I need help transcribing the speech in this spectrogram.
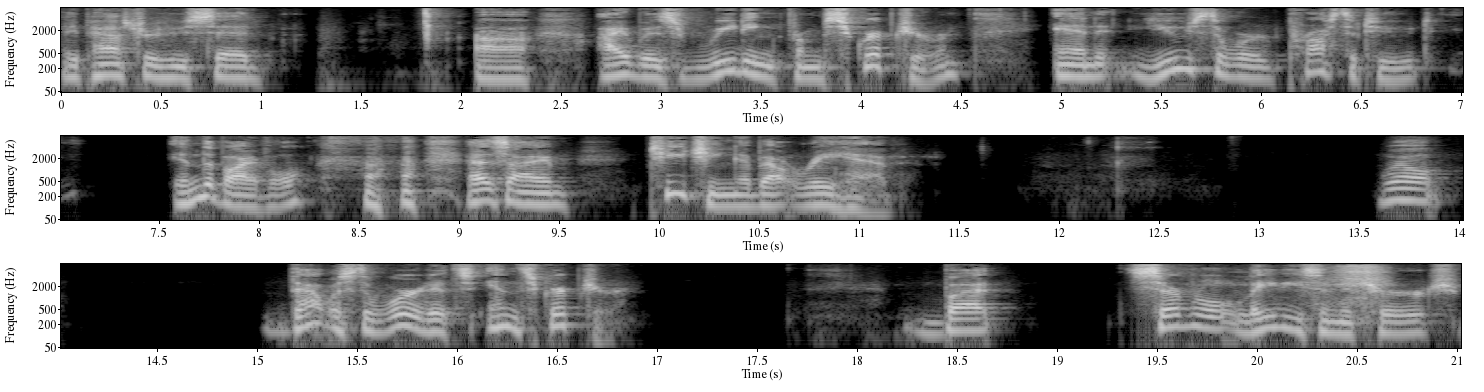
a pastor who said, uh, "I was reading from Scripture, and it used the word prostitute in the Bible as I'm teaching about Rahab." Well, that was the word. It's in scripture. But several ladies in the church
